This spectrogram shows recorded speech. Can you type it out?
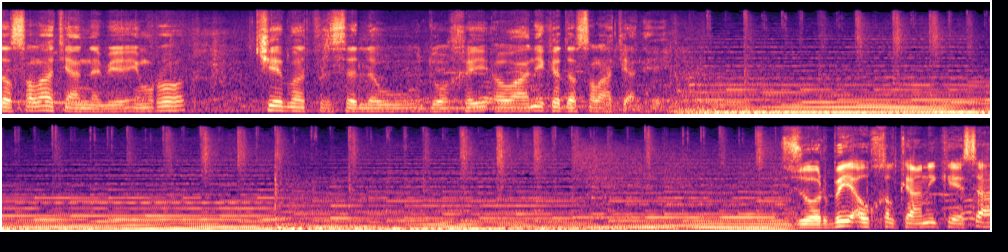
دەسەڵاتیان نەبێ ئیمڕۆ کێ بەرپرسە لەو دۆخەی ئەوانەی کە دەسەڵاتیان هەیە. زۆربەی ئەو خەڵکانی کە ئێستا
